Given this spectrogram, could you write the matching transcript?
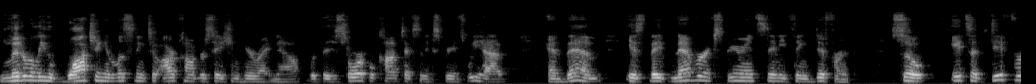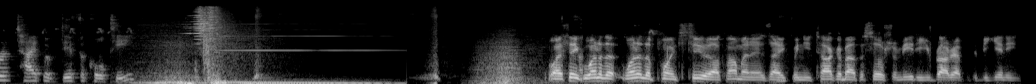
literally watching and listening to our conversation here right now with the historical context and experience we have and them is they've never experienced anything different. So it's a different type of difficulty. Well, I think one of the one of the points too I'll comment is like when you talk about the social media, you brought it up at the beginning.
